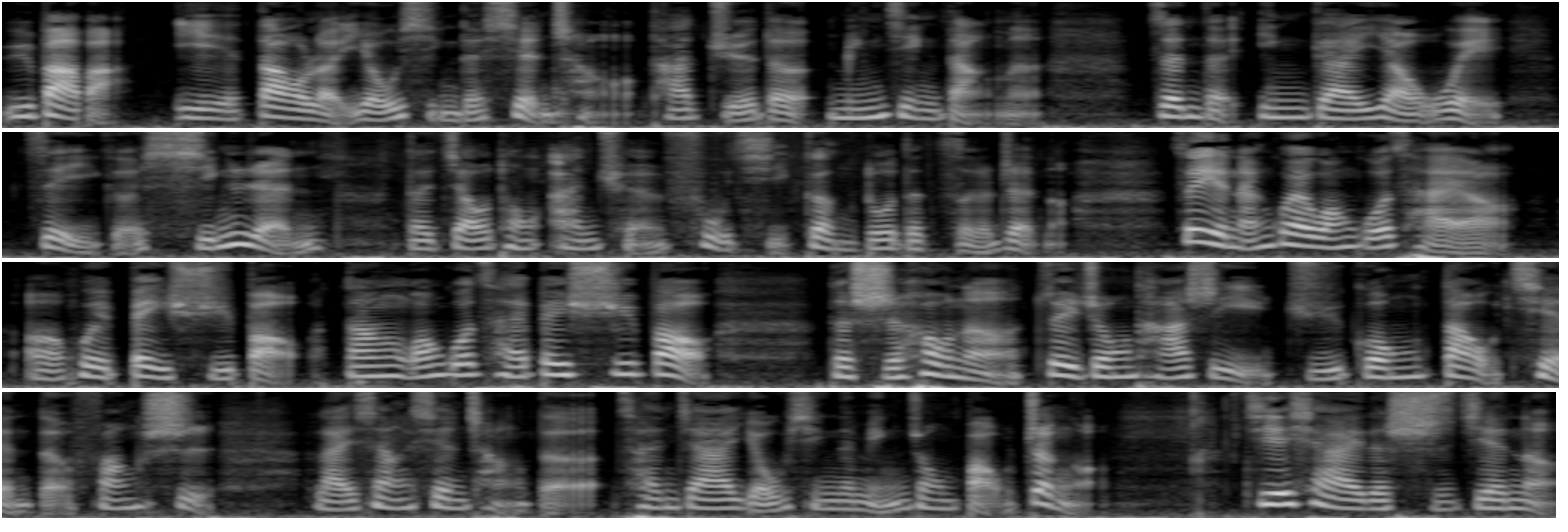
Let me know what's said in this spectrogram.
于爸爸也到了游行的现场哦，他觉得民进党呢真的应该要为这一个行人。的交通安全负起更多的责任了，这也难怪王国材啊，呃，会被虚报。当王国材被虚报的时候呢，最终他是以鞠躬道歉的方式来向现场的参加游行的民众保证哦，接下来的时间呢，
